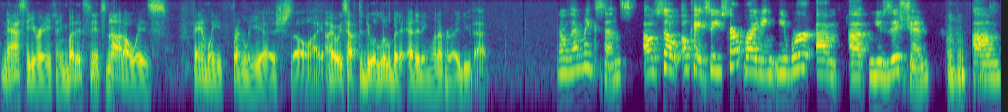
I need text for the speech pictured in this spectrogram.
nasty or anything, but it's it's not always family friendly ish. So I, I always have to do a little bit of editing whenever I do that. No, that makes sense. Oh, so okay, so you start writing. You were um, a musician. Mm-hmm. Um,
